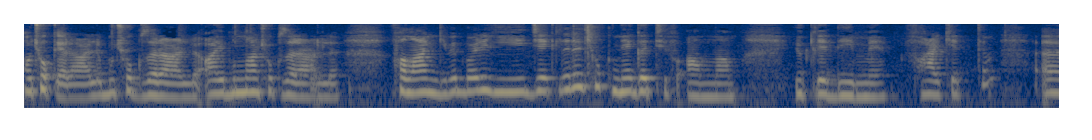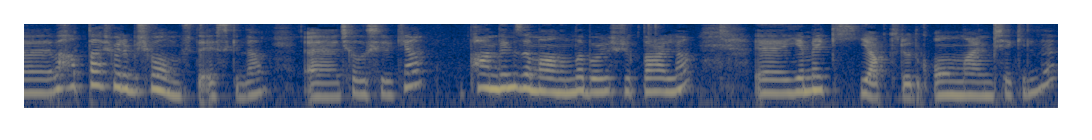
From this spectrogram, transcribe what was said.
o çok yararlı, bu çok zararlı, ay bunlar çok zararlı falan gibi böyle yiyeceklere çok negatif anlam yüklediğimi fark ettim. Ee, ve hatta şöyle bir şey olmuştu eskiden e, çalışırken. Pandemi zamanında böyle çocuklarla e, yemek yaptırıyorduk online bir şekilde.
